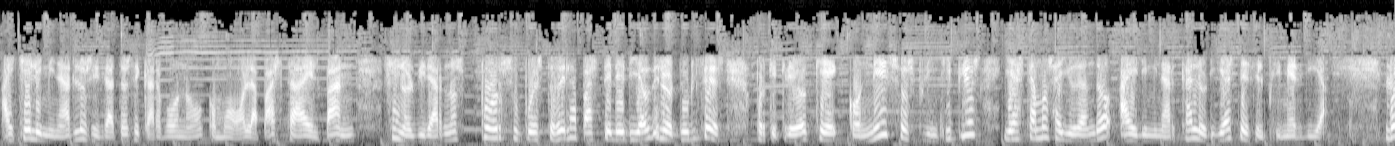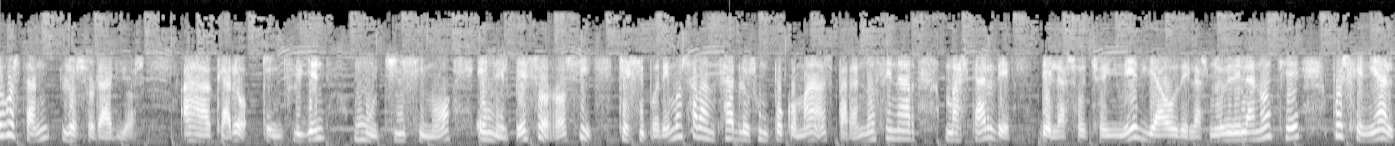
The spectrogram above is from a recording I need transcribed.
hay que eliminar los hidratos de carbono, como la pasta, el pan, sin olvidarnos, por supuesto, de la pastelería o de los dulces, porque creo que con esos principios ya estamos ayudando a eliminar calorías desde el primer día. Luego están los horarios. Ah, claro, que influyen muchísimo en el peso, Rosy, que si podemos avanzarlos un poco más para no cenar más tarde de las ocho y media o de las nueve de la noche, pues genial,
